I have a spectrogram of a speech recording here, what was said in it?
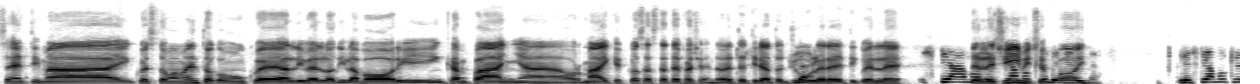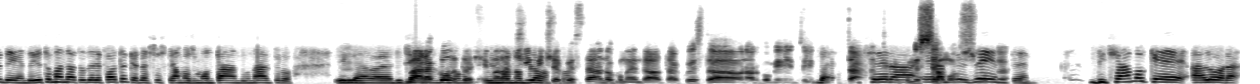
Senti, ma in questo momento comunque a livello di lavori in campagna, ormai che cosa state facendo? Avete tirato giù Beh, le reti, quelle stiamo, delle cimici e poi... Le stiamo chiudendo, io ti ho mandato delle foto che adesso stiamo smontando un altro... Il, mm. diciamo, ma raccontaci, il mono, ma la cimice quest'anno com'è andata? Questo è un argomento importante. Beh, c'era, Come siamo presente. Diciamo che allora,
